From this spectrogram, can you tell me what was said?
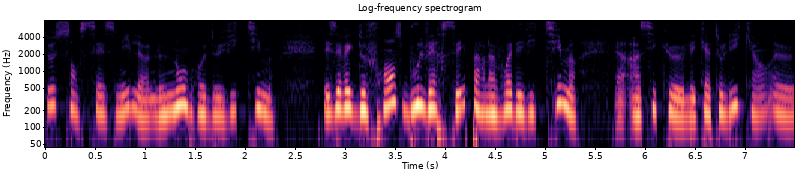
216 000 le nombre de victimes. Les évêques de France, bouleversés par la voix des victimes, ainsi que les catholiques, hein, euh,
